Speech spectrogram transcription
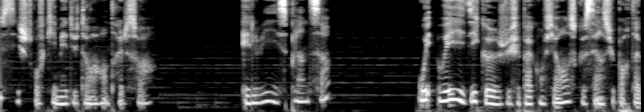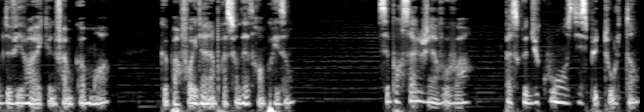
si je trouve qu'il met du temps à rentrer le soir. Et lui, il se plaint de ça? Oui, oui, il dit que je lui fais pas confiance, que c'est insupportable de vivre avec une femme comme moi, que parfois il a l'impression d'être en prison. C'est pour ça que je viens vous voir, parce que du coup on se dispute tout le temps.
